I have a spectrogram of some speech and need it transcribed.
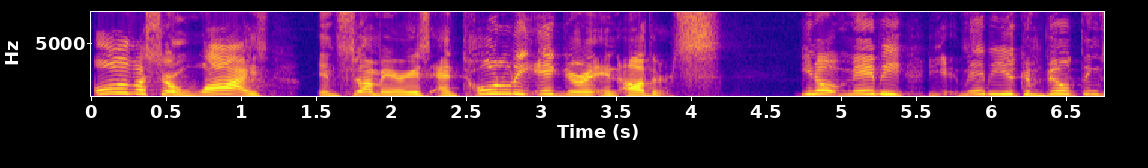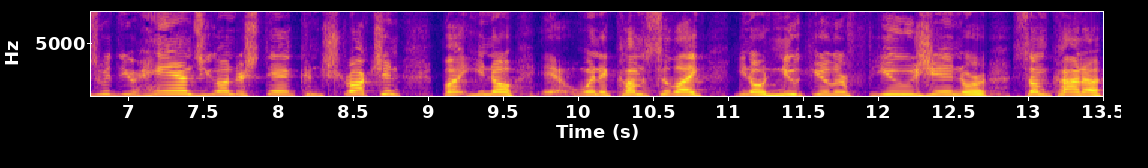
All of us are wise in some areas and totally ignorant in others. You know, maybe maybe you can build things with your hands, you understand construction, but you know, when it comes to like, you know, nuclear fusion or some kind of,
